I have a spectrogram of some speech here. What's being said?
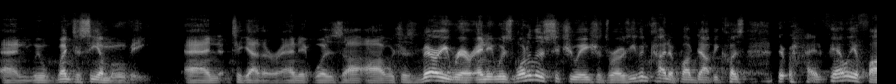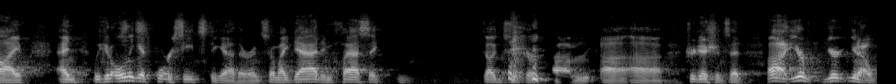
and we went to see a movie and together, and it was uh, uh, which was very rare, and it was one of those situations where I was even kind of bummed out because there, I had a family of five, and we could only get four seats together, and so my dad, in classic Doug Zuker um, uh, uh, tradition said, uh, "You're you're you know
